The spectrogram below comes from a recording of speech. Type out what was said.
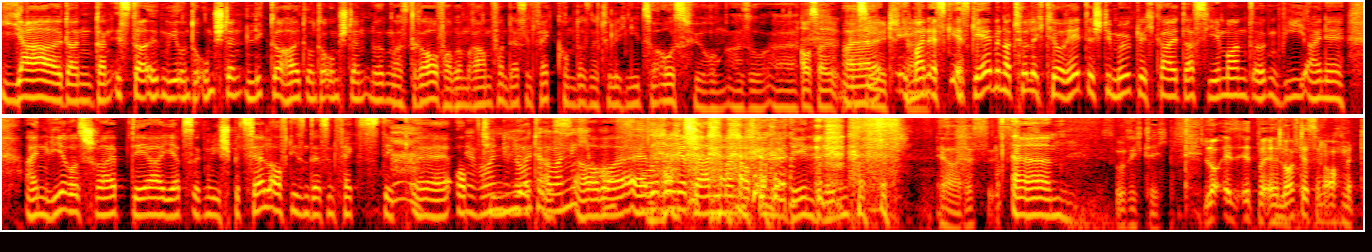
ja, dann, dann ist da irgendwie unter Umständen, liegt da halt unter Umständen irgendwas drauf, aber im Rahmen von Desinfect kommt das natürlich nie zur Ausführung. Also äh, Außer gezielt. Äh, ich meine, es, es gäbe natürlich theoretisch die Möglichkeit, dass jemand irgendwie eine, einen Virus schreibt, der jetzt irgendwie speziell auf diesen Desinfect-Stick äh, optimiert wollen die Leute ist. aber nicht aber äh, wir wollen jetzt ja niemanden auf dumme Ideen bringen. Ja, das ist Ähm, so richtig. Lo- äh, äh, läuft das denn auch mit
